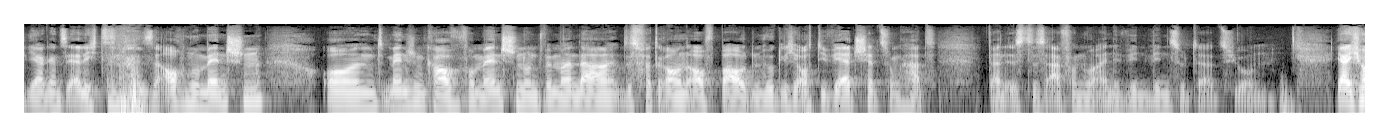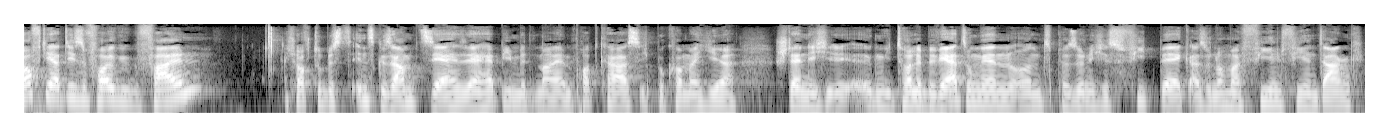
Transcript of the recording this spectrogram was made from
ja, ganz ehrlich, das sind auch nur Menschen und Menschen kaufen von Menschen und wenn man da das Vertrauen aufbaut und wirklich auch die Wertschätzung hat, dann ist das einfach nur eine Win-Win-Situation. Ja, ich hoffe, dir hat diese Folge gefallen. Ich hoffe, du bist insgesamt sehr, sehr happy mit meinem Podcast. Ich bekomme hier ständig irgendwie tolle Bewertungen und persönliches Feedback. Also nochmal vielen, vielen Dank,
